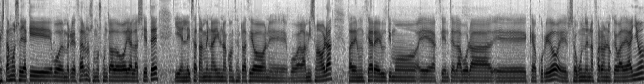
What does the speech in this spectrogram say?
Estamos hoy aquí en Berriozar, nos hemos juntado hoy a las 7 y en Leiza también hay una concentración eh, a la misma hora para denunciar el último eh, accidente laboral eh, que ha ocurrido, el segundo en Nafarroa en lo que va de año,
